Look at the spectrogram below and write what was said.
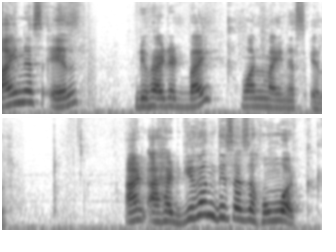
minus L divided by 1 minus L. And I had given this as a homework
